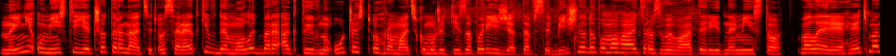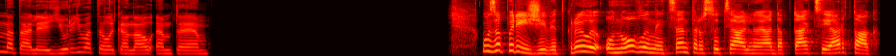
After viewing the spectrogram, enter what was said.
Нині у місті є 14 осередків, де молодь бере активну участь у громадському житті Запоріжжя та всебічно допомагають розвивати рідне місто. Валерія Гетьман, Наталія Юр'єва, телеканал МТМ. У Запоріжжі відкрили оновлений центр соціальної адаптації Артак.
